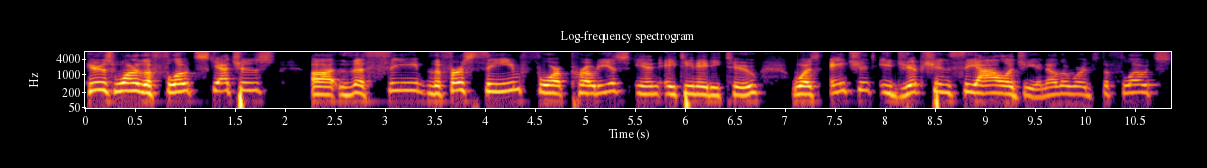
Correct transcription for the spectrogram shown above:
Here's one of the float sketches. Uh, the theme, the first theme for Proteus in 1882 was ancient Egyptian theology. In other words, the floats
